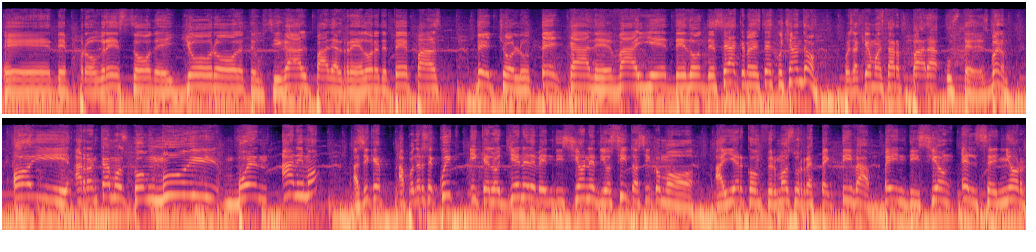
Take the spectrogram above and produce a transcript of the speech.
eh, de Progreso, de Lloro, de Teucigalpa, de alrededores de Tepas, de Choluteca, de Valle, de donde sea que nos esté escuchando, pues aquí vamos a estar para ustedes. Bueno, hoy arrancamos con muy buen ánimo. Así que a ponerse quick y que lo llene de bendiciones Diosito, así como ayer confirmó su respectiva bendición el señor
